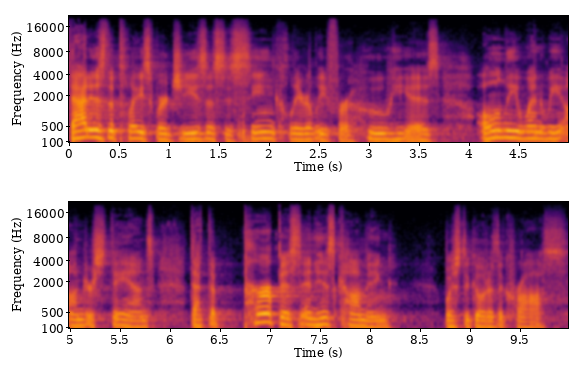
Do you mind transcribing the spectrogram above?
that is the place where Jesus is seen clearly for who he is only when we understand that the purpose in his coming was to go to the cross.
